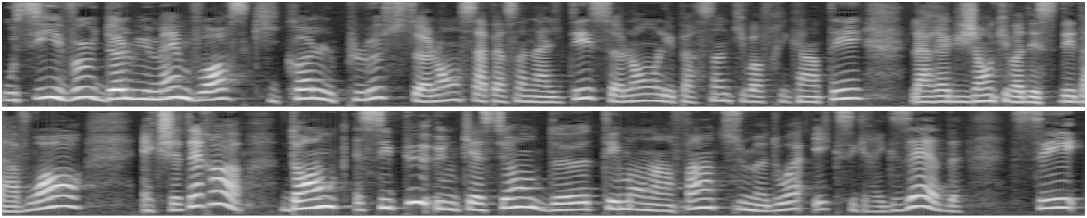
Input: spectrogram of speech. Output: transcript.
ou s'il veut de lui-même voir ce qui colle plus selon sa personnalité, selon les personnes qu'il va fréquenter, la religion qu'il va décider d'avoir, etc. Donc, c'est plus une question de t'es mon enfant, tu me dois X, Y, Z. C'est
